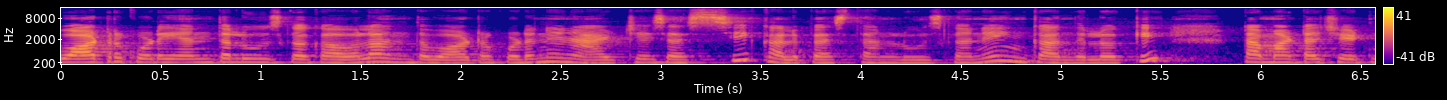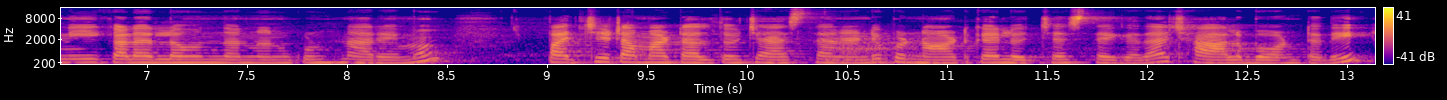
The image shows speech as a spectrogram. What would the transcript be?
వాటర్ కూడా ఎంత లూజ్గా కావాలో అంత వాటర్ కూడా నేను యాడ్ చేసేసి కలిపేస్తాను లూజ్గానే. ఇంకా అందులోకి టమాటా చట్నీ ఈ కలర్లో ఉందని అనుకుంటున్నారేమో. పచ్చి టమాటాలతో చేస్తానండి. ఇప్పుడు నాటుకాయలు వచ్చేస్తాయి కదా. చాలా బాగుంటుంది.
